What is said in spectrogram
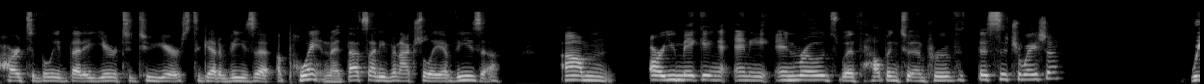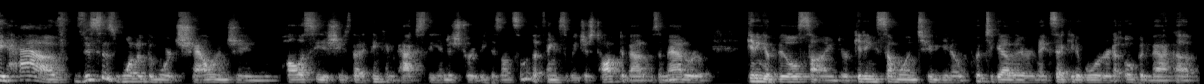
hard to believe that a year to two years to get a visa appointment. That's not even actually a visa. Um, are you making any inroads with helping to improve this situation? We have. This is one of the more challenging policy issues that I think impacts the industry because on some of the things that we just talked about, it was a matter of getting a bill signed or getting someone to, you know, put together an executive order to open back up.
